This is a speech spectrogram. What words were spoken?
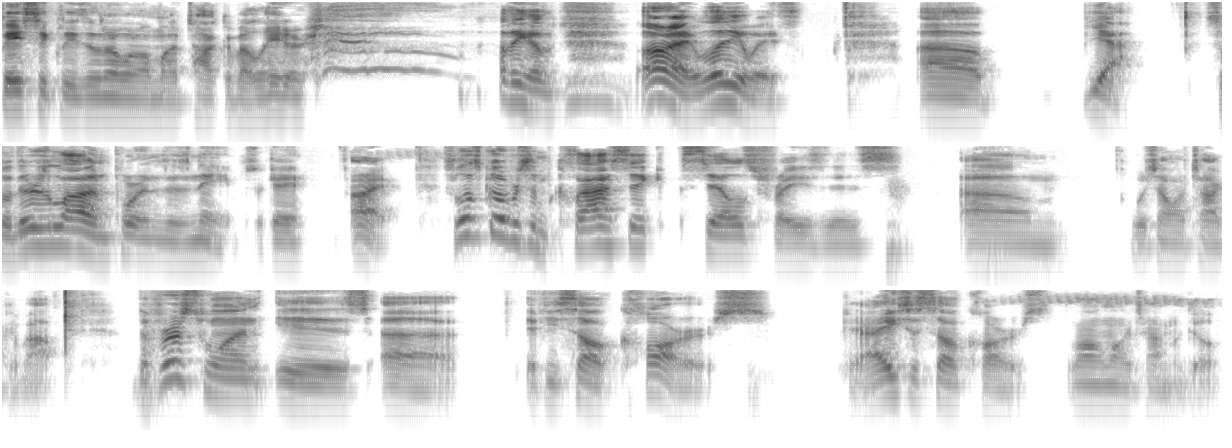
Basically, is another one I'm gonna talk about later. I think I'm all right. Well, anyways, uh, yeah. So there's a lot of importance as names. Okay. All right. So let's go over some classic sales phrases, um, which I want to talk about. The first one is uh, if you sell cars. Okay, I used to sell cars a long, long time ago,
